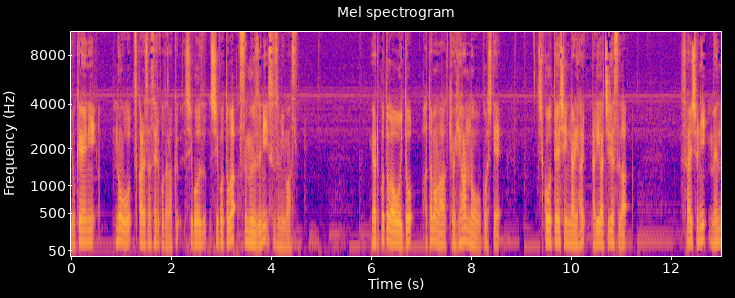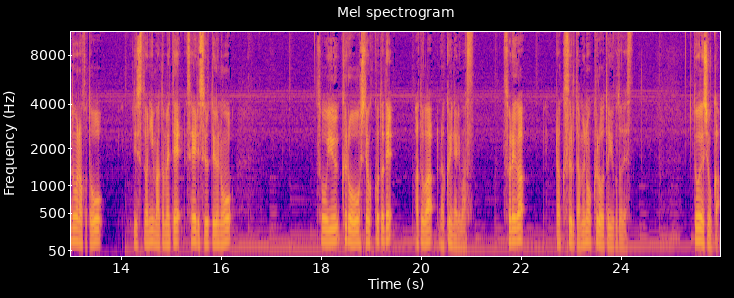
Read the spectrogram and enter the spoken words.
余計に脳を疲れさせることなく仕事がスムーズに進みます。やることが多いと頭が拒否反応を起こして思考停止になりなりがちですが最初に面倒なことをリストにまとめて整理するというのをそういう苦労をしておくことで後が楽になります。それが楽するための苦労ということです。どうでしょうか？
